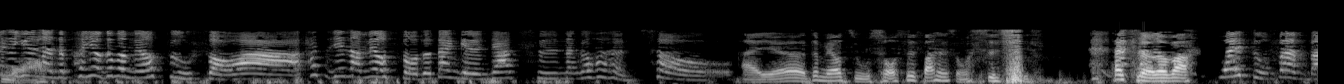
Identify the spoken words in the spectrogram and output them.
那个越南的朋友根本没有煮熟啊，他直接拿没有熟的蛋给人家吃，难怪会很臭。哎呀，这没有煮熟是发生什么事情？太扯了吧？不会煮饭吧？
